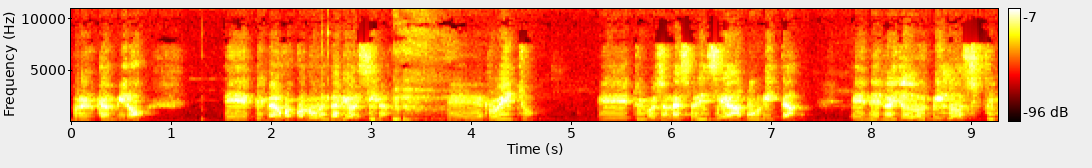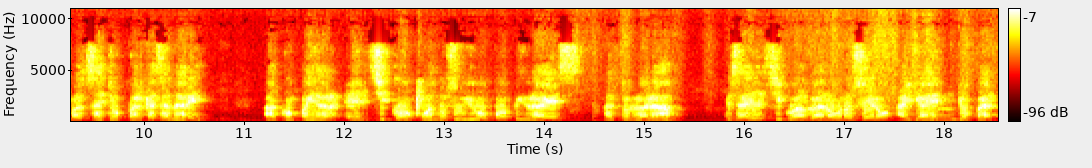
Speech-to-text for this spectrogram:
por el camino, eh, primero fue con Rubén Darío Alcina, eh, Rubencho. Eh, tuvimos una experiencia bonita. En el año 2002 fuimos a Yopal Casanare a acompañar el Chico cuando subió por primera vez al torneo de la AM. Esa vez el Chico ganó 1-0 allá en Yopal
